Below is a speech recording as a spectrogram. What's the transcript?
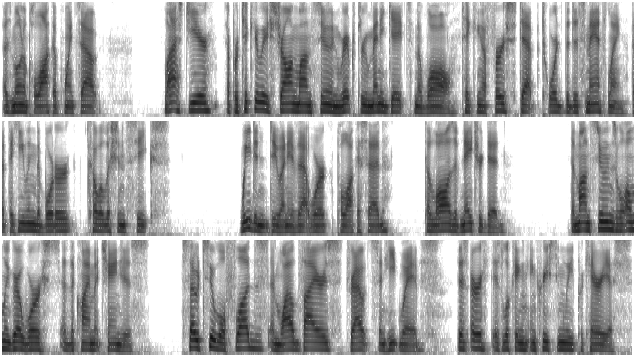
as Mona Polacca points out, Last year, a particularly strong monsoon ripped through many gates in the wall, taking a first step toward the dismantling that the Healing the Border coalition seeks. We didn't do any of that work, Polacca said. The laws of nature did. The monsoons will only grow worse as the climate changes. So too will floods and wildfires, droughts and heat waves. This earth is looking increasingly precarious.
